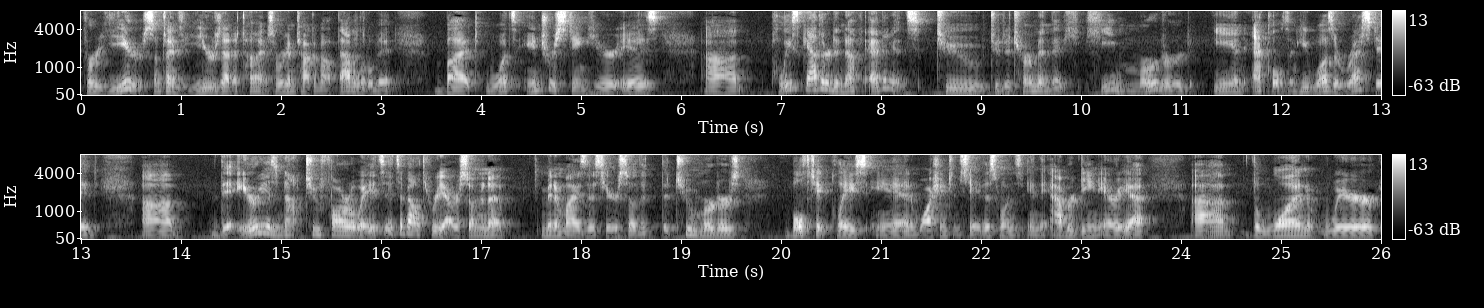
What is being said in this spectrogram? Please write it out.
for years, sometimes years at a time. So we're going to talk about that a little bit. But what's interesting here is uh, police gathered enough evidence to, to determine that he murdered Ian Eckles and he was arrested. Uh, the area is not too far away. It's, it's about three hours. So I'm going to minimize this here. So the, the two murders both take place in Washington State. This one's in the Aberdeen area. Uh, the one where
